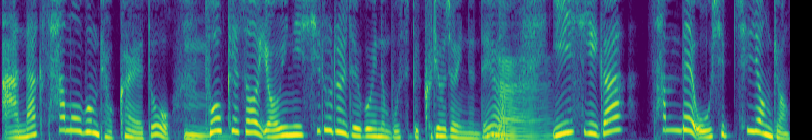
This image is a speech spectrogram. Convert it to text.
안악 삼호분 벽화에도 음. 부엌에서 여인이 시루를 들고 있는 모습이 그려져 있는데요. 네. 이 시기가 357년경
